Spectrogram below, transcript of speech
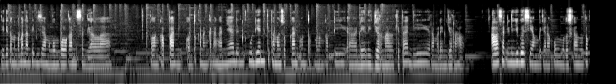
jadi teman-teman nanti bisa mengumpulkan segala kelengkapan untuk kenang-kenangannya dan kemudian kita masukkan untuk melengkapi uh, daily journal kita di Ramadan Journal. Alasan ini juga sih yang bikin aku memutuskan untuk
